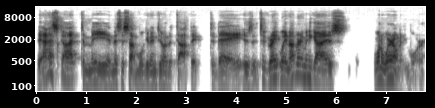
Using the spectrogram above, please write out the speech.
the ascot to me, and this is something we'll get into on the topic today, is it's a great way. Not very many guys want to wear them anymore.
